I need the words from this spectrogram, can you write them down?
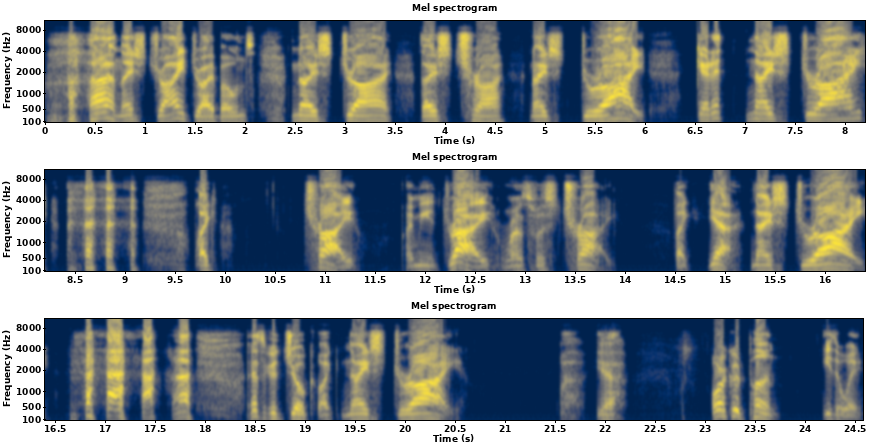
Haha, nice dry, dry bones. Nice dry. Nice try. Nice dry. Get it? Nice dry. like, try. I mean, dry runs with try. Like, yeah, nice dry. That's a good joke. Like, nice dry. yeah. Or a good pun. Either way.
